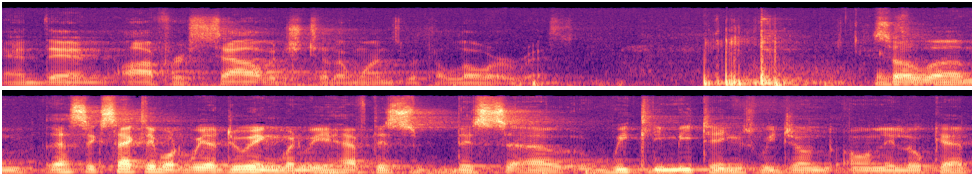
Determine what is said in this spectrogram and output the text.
and then offer salvage to the ones with a lower risk? So um, that's exactly what we are doing when we have this, this uh, weekly meetings. We don't only look at,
